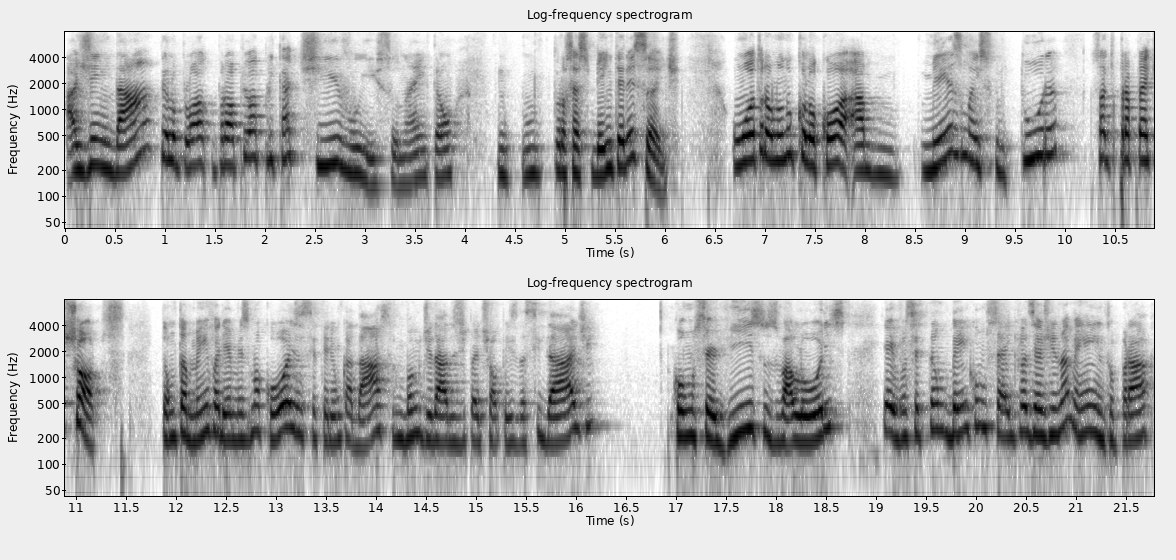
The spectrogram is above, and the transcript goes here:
agendar pelo próprio aplicativo isso, né? Então, um processo bem interessante. Um outro aluno colocou a mesma estrutura, só que para pet shops. Então também faria a mesma coisa, você teria um cadastro, um banco de dados de pet shops da cidade, com os serviços, valores, e aí você também consegue fazer agendamento para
